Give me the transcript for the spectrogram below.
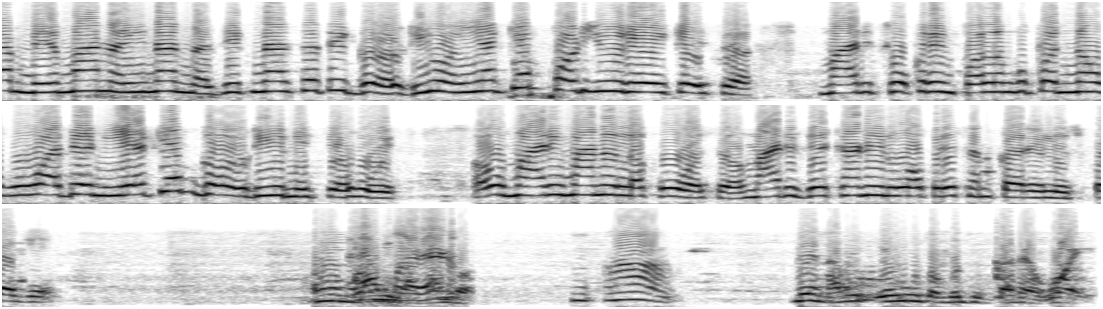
આ મહેમાન અહીંના નજીકના છે તે ગઢિયું અહીંયા કેમ પડ્યું રે? કે છે મારી છોકરીને પલંગ ઉપર ન હોવા દે ને એ કેમ ગઢિયું નીચે હોય? હવે મારી માને લખવો છે મારી જેઠાણીનું ઓપરેશન કરેલું છે પગે. મરણ હા. બેન હવે એવું તો બધું કરે હોય.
